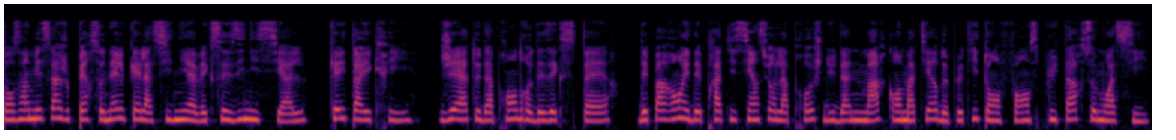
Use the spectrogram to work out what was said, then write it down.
Dans un message personnel qu'elle a signé avec ses initiales, Kate a écrit « J'ai hâte d'apprendre des experts, des parents et des praticiens sur l'approche du Danemark en matière de petite enfance plus tard ce mois-ci.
